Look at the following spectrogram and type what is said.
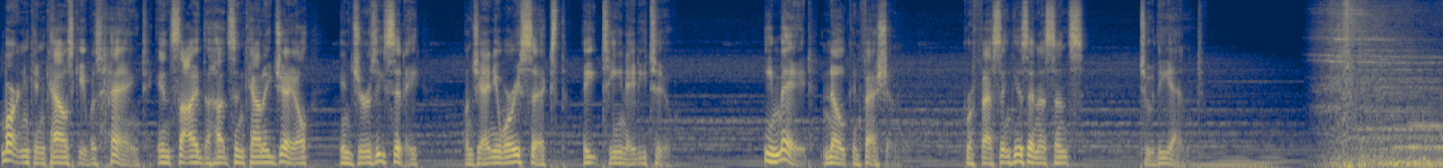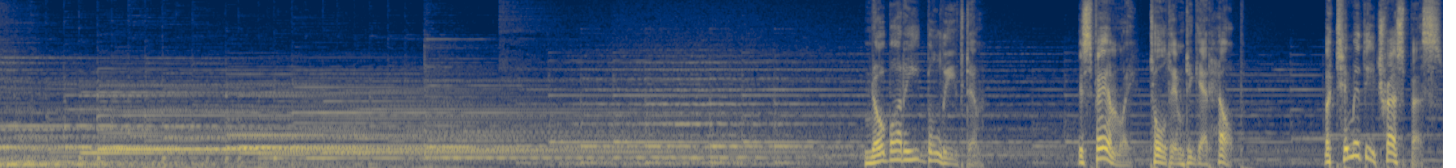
Martin Kinkowski was hanged inside the Hudson County Jail in Jersey City on January 6, 1882. He made no confession, professing his innocence to the end. Nobody believed him. His family told him to get help. But Timothy Trespass,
